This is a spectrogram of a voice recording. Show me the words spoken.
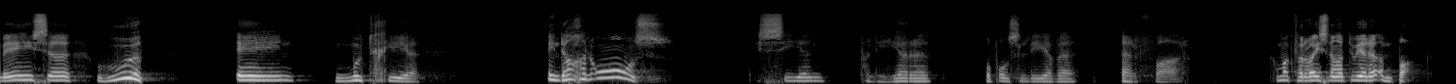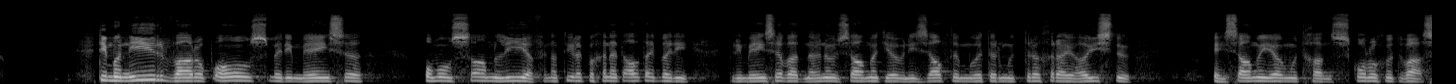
mense hoop en moed gee. En dan gaan ons die seën van die Here op ons lewe ervaar. Kom ek verwys na 'n tweede impak die manier waarop ons met die mense om ons saam leef. En natuurlik begin dit altyd by die by die mense wat nou-nou saam met jou in dieselfde motor moet terugry huis toe en saam met jou moet gaan skottelgoed was.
